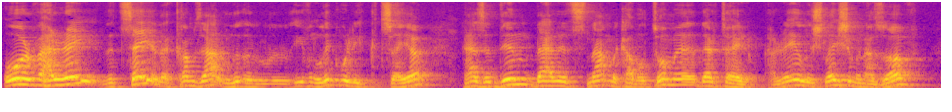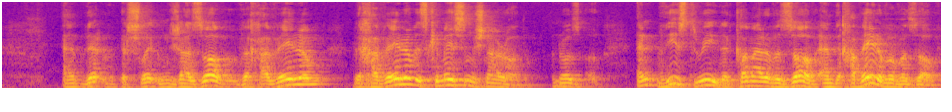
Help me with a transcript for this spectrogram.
or v'harei, the tzeya that comes out, even liquidy tzeya, has a din that it's not makabel tumah, they're teirim. Harei l'shleishim and azov, and azov v'chaverim, the Chaverav is Kemesim Mishnah And these three that come out of a Zov, and the Chaverav of a Zov,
